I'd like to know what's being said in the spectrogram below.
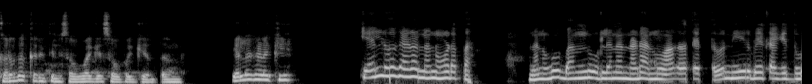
ಕರೆದ ಕರಿತೀನಿ ಸೌಭಾಗ್ಯ ಸೌಭಾಗ್ಯ ಅಂತಂದು. ಎಲ್ಲ ಹೇಳಕ್ಕಿ ಎಲ್ಲಿ ನೋಡಪ್ಪ. ನನಗೂ ಬಂದು ಉಡ್ಲೆನ ನಡ ನೋವಾಗತ್ತಿತ್ತು ನೀರು ಬೇಕಾಗಿದ್ದು.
